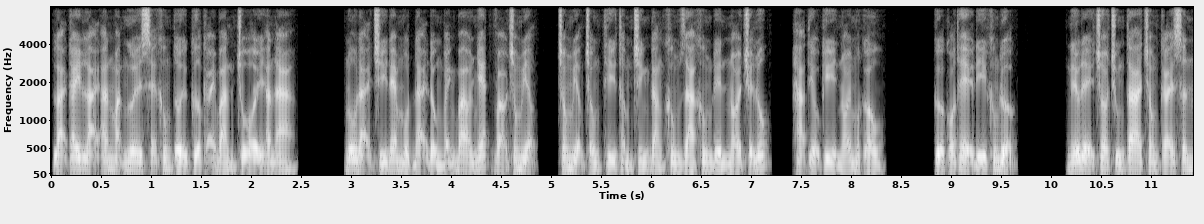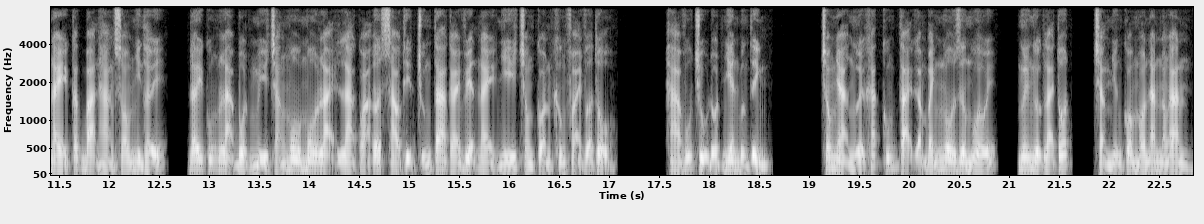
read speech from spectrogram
Lại cay lại ăn mặn ngươi sẽ không tới cửa cái bản chỗ ấy ăn a nô đại trí đem một đại đồng bánh bao nhét vào trong miệng trong miệng trống thì thẩm chính đằng không ra không đến nói chuyện lúc, hạ tiểu kỳ nói một câu. Cửa có thể đi không được. Nếu để cho chúng ta trong cái sân này các bạn hàng xóm nhìn thấy, đây cũng là bột mì trắng mô mô lại là quả ớt xào thịt chúng ta cái viện này nhi trong còn không phải vỡ tổ. Hà vũ trụ đột nhiên bừng tỉnh. Trong nhà người khác cũng tại gặm bánh ngô dương muối, ngươi ngược lại tốt, chẳng những có món ăn nóng ăn,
